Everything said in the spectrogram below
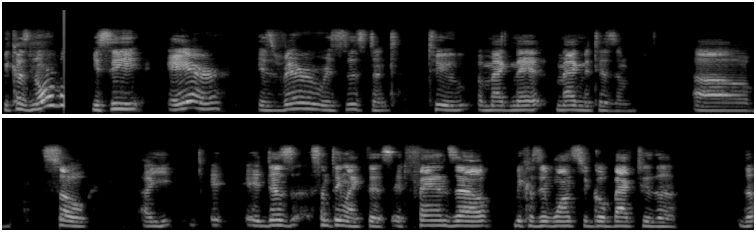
because normally you see air is very resistant to magnet magnetism. Uh, so uh, it, it does something like this. It fans out because it wants to go back to the, the,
